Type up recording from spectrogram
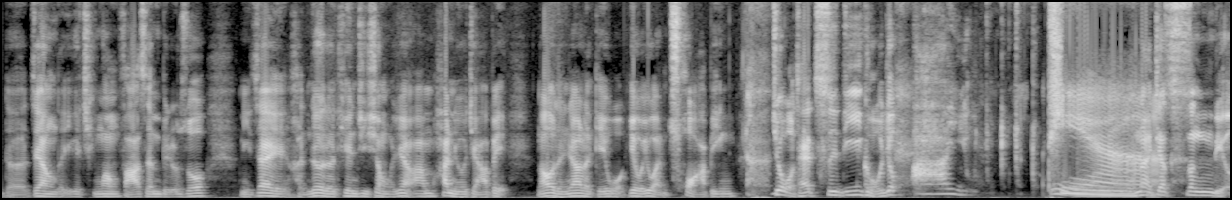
的这样的一个情况发生，比如说你在很热的天气，像我现在啊汗流浃背，然后人家呢给我给我一碗剉冰，就我才吃第一口，我就哎呦天啊，那叫生流，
